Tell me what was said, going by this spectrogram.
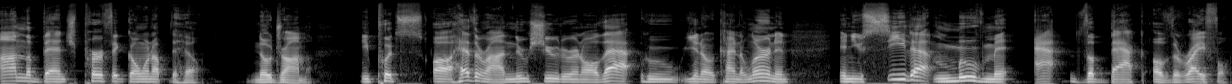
on the bench, perfect going up the hill. No drama. He puts uh, Heather on, new shooter and all that, who, you know, kind of learning. And you see that movement at the back of the rifle.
